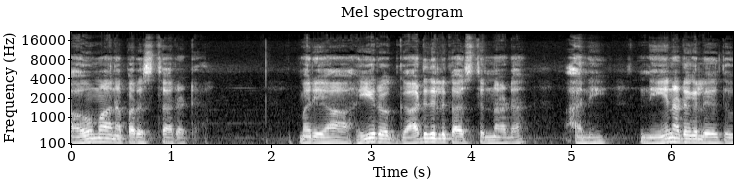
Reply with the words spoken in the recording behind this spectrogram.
అవమానపరుస్తారట. మరి ఆ హీరో గాడిదలు కాస్తున్నాడా అని నేను అడగలేదు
